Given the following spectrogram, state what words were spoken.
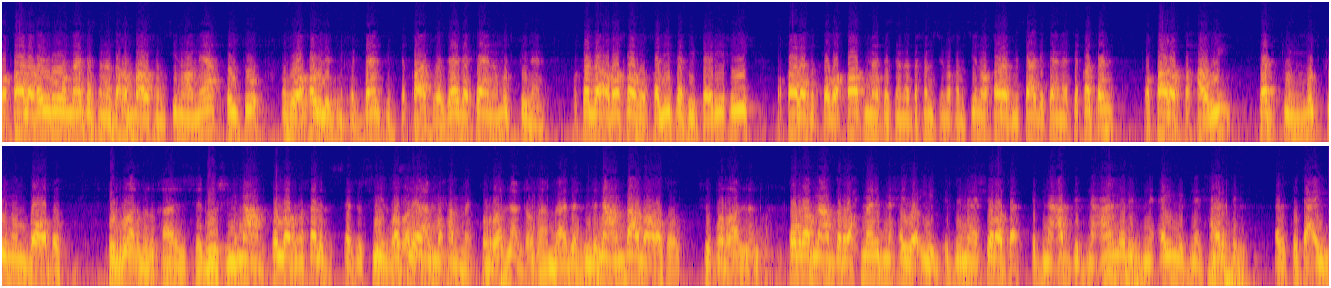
وقال غيره مات سنة أربع وخمسين ومائة. قلت وهو قول ابن حبان في الثقات وزاد كان متقنا. وكذا أرخه خليفة في تاريخه وقال في الطبقات مات سنة خمس وخمسين وقال ابن سعد كان ثقة. وقال الطحاوي ثبت متقن ضابط. قرة بن خالد السدوسي. نعم قل بن خالد السدوسي البصري أبو محمد. قرة بن عبد الرحمن بعده. نعم بعد على طول. في قرة بن عبد الرحمن؟ قرة بن عبد الرحمن بن حيوئيل ابن ناشرة ابن عبد بن عامر بن أيم بن الحارث الكتعي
